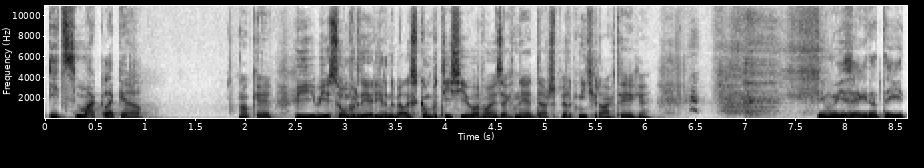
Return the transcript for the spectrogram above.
iets makkelijker. Ja. Oké. Wie, wie is zo'n verdediger in de Belgische competitie waarvan je zegt, nee, daar speel ik niet graag tegen? Nu moet je zeggen dat, die,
